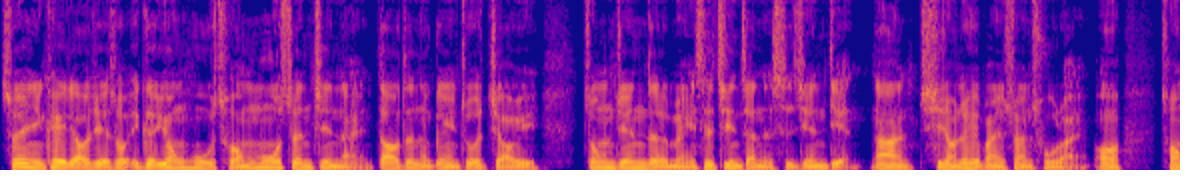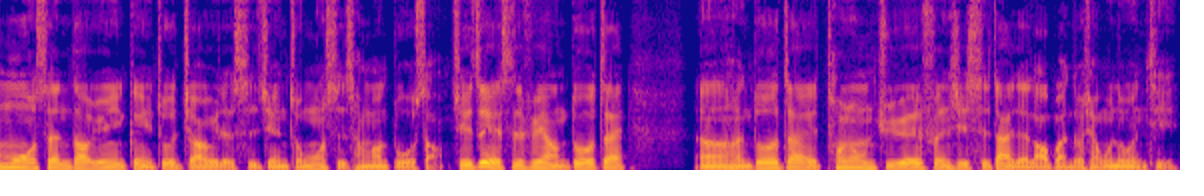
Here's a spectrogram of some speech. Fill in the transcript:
所以你可以了解说，一个用户从陌生进来到真的跟你做交易中间的每一次进站的时间点，那系统就可以帮你算出来哦，从陌生到愿意跟你做交易的时间总共时长要多少？其实这也是非常多在，嗯、很多在通用 GA 分析时代的老板都想问的问题。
